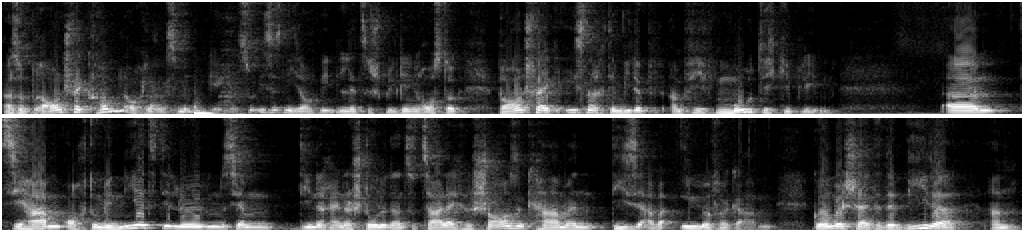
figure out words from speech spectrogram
also Braunschweig kommt auch langsam mit dem Gänge. So ist es nicht, auch wie das letzte Spiel gegen Rostock. Braunschweig ist nach dem Wiederanpfiff mutig geblieben. Ähm, sie haben auch dominiert, die Löwen, sie haben, die nach einer Stunde dann zu zahlreichen Chancen kamen, diese aber immer vergaben. Gomez scheiterte wieder an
